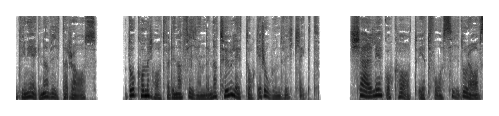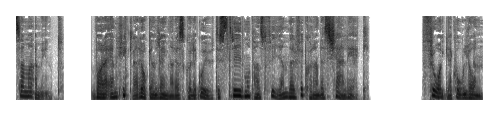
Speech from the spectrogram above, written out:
din egna vita ras, då kommer hat för dina fiender naturligt och är oundvikligt. Kärlek och hat är två sidor av samma mynt. Bara en hycklare och en lögnare skulle gå ut i strid mot hans fiender förkunnandes kärlek. Fråga kolon.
